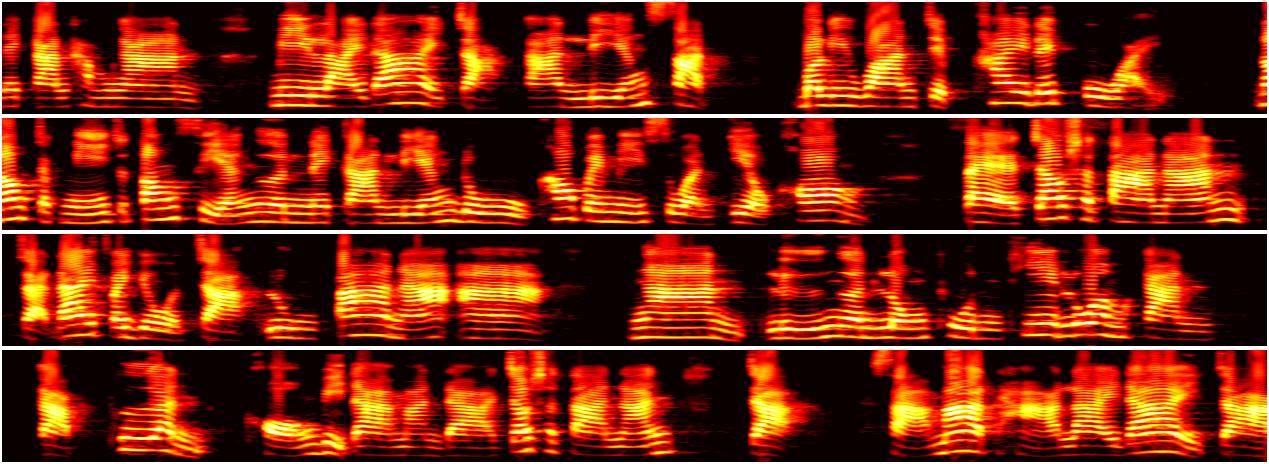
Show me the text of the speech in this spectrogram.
ในการทำงาน มีรายได้จากการเลี้ยงสัตว์ บริวารเจ็บไข้ได้ป่วย นอกจากนี้จะต้องเสียเงินในการเลี้ยงดูเข้าไปมีส่วนเกี่ยวข้อง แต่เจ้าชะตานั้นจะได้ประโยชน์จากลุงป้านะอา งานหรือเงินลงทุนที่ร่วมกันกับเพื่อนของบิดามารดา เจ้าชะตานั้นจะสามารถหารายได้จาก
